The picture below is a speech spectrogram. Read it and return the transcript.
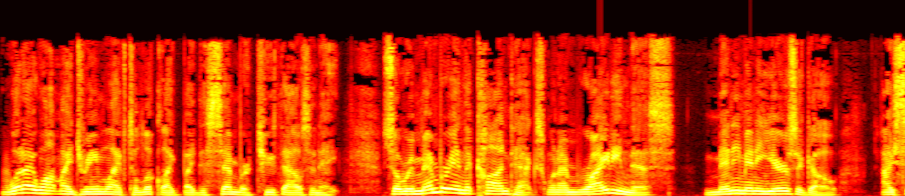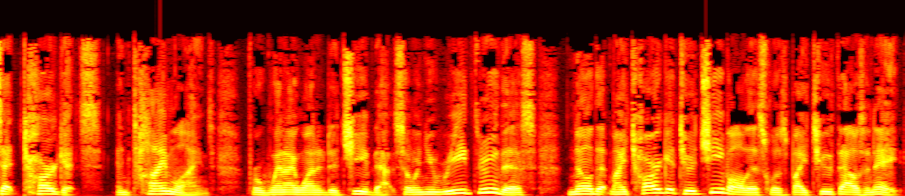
What I want my dream life to look like by December 2008. So remember in the context when I'm writing this many, many years ago, I set targets and timelines for when I wanted to achieve that. So when you read through this, know that my target to achieve all this was by 2008.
